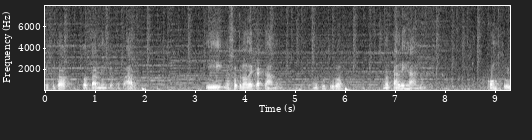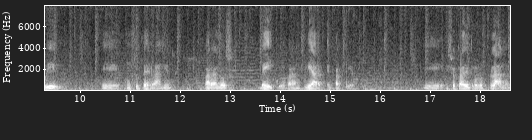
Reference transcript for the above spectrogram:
esto está totalmente ocupado. Y nosotros nos descartamos, en un futuro no tan lejano, construir eh, un subterráneo para los vehículos, para ampliar el parqueo. Eh, eso está dentro de los planos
